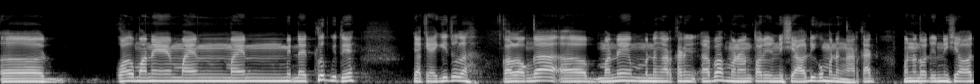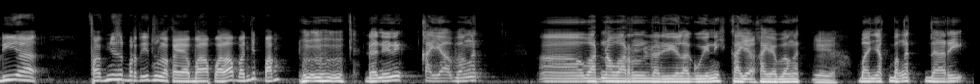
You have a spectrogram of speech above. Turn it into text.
eh kalau mana main main midnight club gitu ya, ya kayak gitulah. Kalau enggak eh, mana mendengarkan apa menonton inisial D, kok mendengarkan menonton inisial D ya vibe-nya seperti itulah kayak balap-balapan Jepang. Dan ini kaya banget eh, warna-warna dari lagu ini kaya kaya banget. Iya ya. Banyak banget dari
